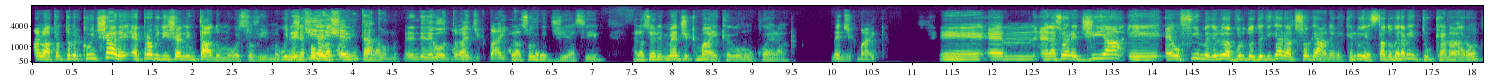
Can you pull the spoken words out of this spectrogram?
Allora, tanto per cominciare, è proprio di Channing Tatum questo film. Quindi regia c'è proprio di Channing Tatum, rendete conto? Allora, Magic Mike. È la sua regia, sì. È la sua... Magic Mike comunque era. Magic Mike. E, è, ehm, è, la sua regia e è un film che lui ha voluto dedicare al suo cane perché lui è stato veramente un canaro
